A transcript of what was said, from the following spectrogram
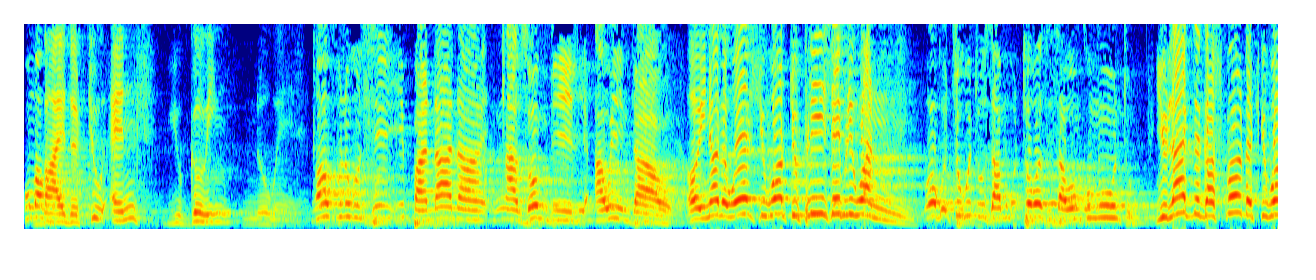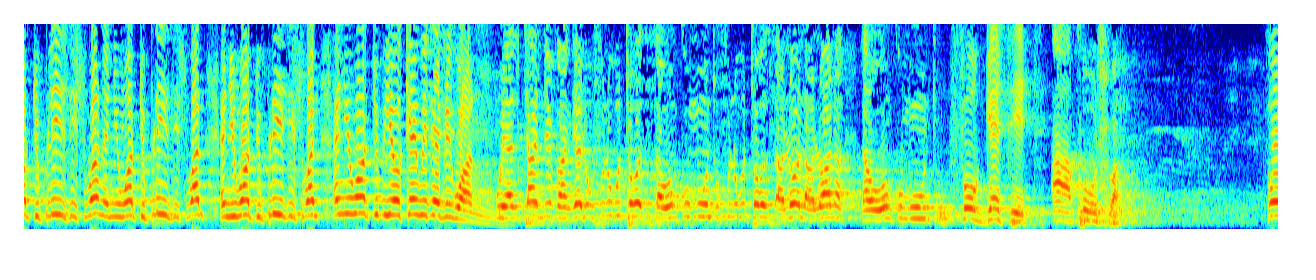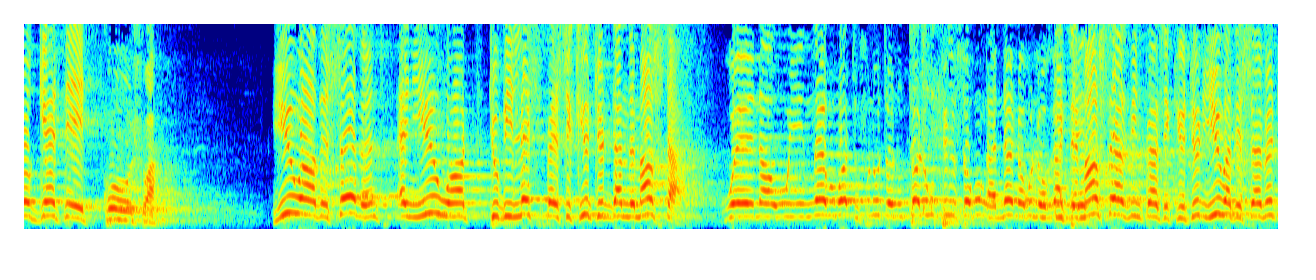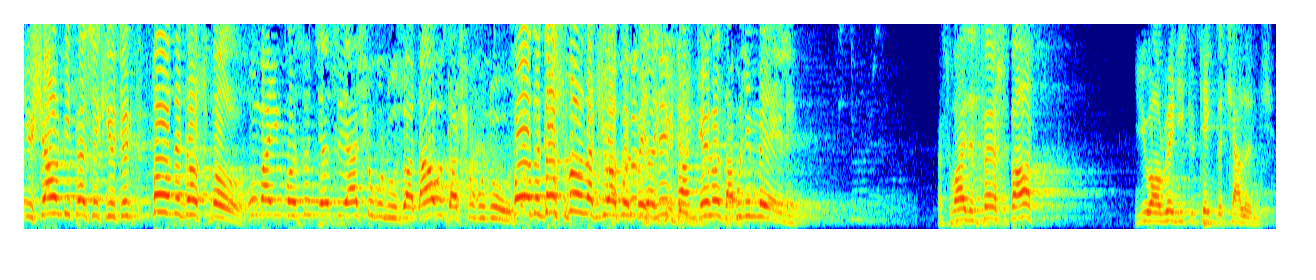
by the two ends, you're going nowhere. nxa ufuna ukudla ibhanana nxa zombili awuyindawo Or, in other words, you want to please everyone. okutsho ukuthi uzama ukuthokozisa wonke umuntu You like the gospel, but you want to please this one, and you want to please this one, and you want to please this one, and you want to be okay with everyone. uyalithanda ivangeli ufuna ukuthokozisa wonke umuntu ufuna ukuthokozisa lo lalwana nawo wonke umuntu Forget it. akhohlwa Forget it. You are the servant, and you want to be less persecuted than the master. wena uyinceku kodwa ufuna ukuthi wena uthole ukuphikiswa okunganeno If the master has been persecuted, you as a servant, you shall be persecuted for the gospel. uma inkosi ujesu yahlukuluzwa la uzahlukuluzwa For the gospel that you are persecuted. That's why the first part, you are ready to take the challenge.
